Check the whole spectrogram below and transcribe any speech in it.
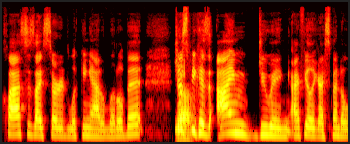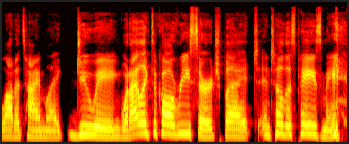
classes I started looking at a little bit just yeah. because I'm doing, I feel like I spend a lot of time like doing what I like to call research, but until this pays me.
